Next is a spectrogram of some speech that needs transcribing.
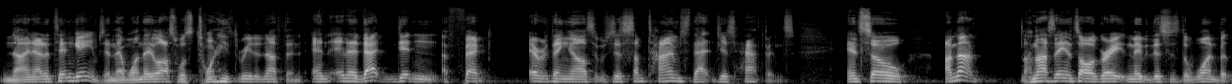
nine out of ten games, and that one they lost was 23 to nothing. And and that didn't affect everything else. It was just sometimes that just happens. And so I'm not I'm not saying it's all great, and maybe this is the one, but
